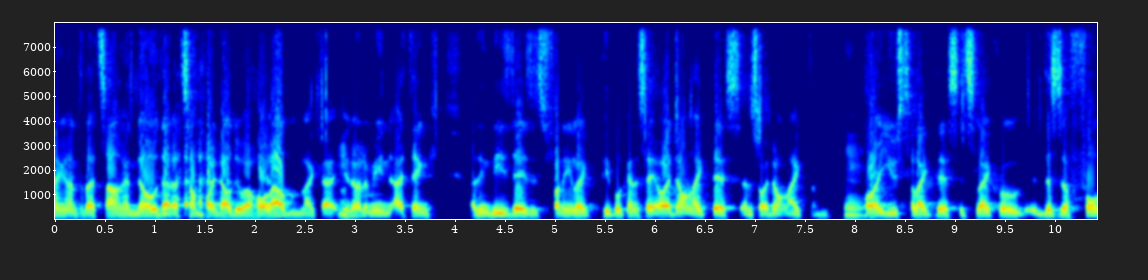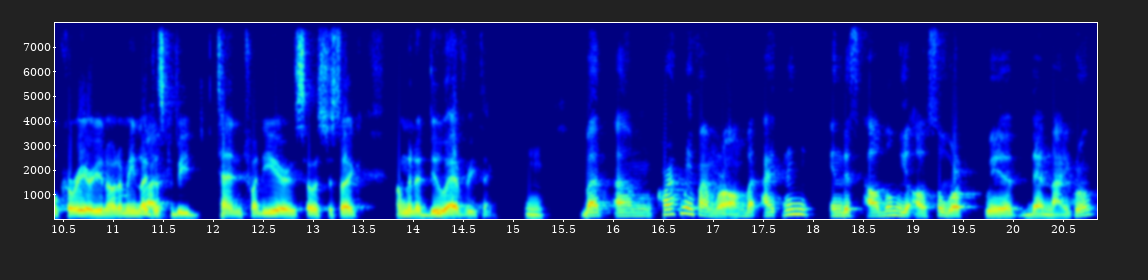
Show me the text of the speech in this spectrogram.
hang on to that song and know that at some point I'll do a whole album like that. You know what I mean? I think I think these days it's funny. Like people kind of say, "Oh, I don't like this," and so I don't like them, Mm. or I used to like this. It's like, well, this is a full career. You know what I mean? Like this could be 10, 20 years. So it's just like I'm gonna do everything. But um, correct me if I'm wrong, but I think in this album you also worked with Dan Nigro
